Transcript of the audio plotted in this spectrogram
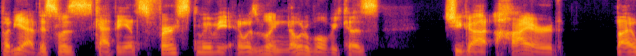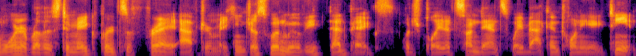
but yeah, this was Cathy Yan's first movie, and it was really notable because she got hired by Warner Brothers to make Birds of Prey after making just one movie, Dead Pigs, which played at Sundance way back in 2018.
